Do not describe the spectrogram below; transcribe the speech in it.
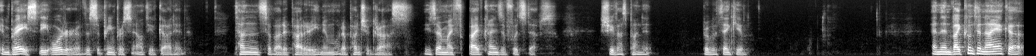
embrace the order of the Supreme Personality of Godhead. Tan sabare parari numura. These are my five kinds of footsteps. Srivas Pandit. Prabhu, thank you. And then Vaikuntha Nayaka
